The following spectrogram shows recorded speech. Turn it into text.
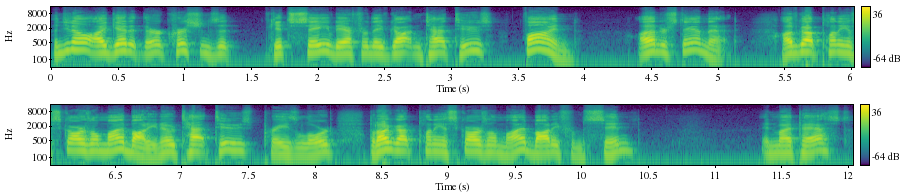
And you know, I get it. There are Christians that get saved after they've gotten tattoos. Fine. I understand that. I've got plenty of scars on my body. No tattoos, praise the Lord. But I've got plenty of scars on my body from sin in my past.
